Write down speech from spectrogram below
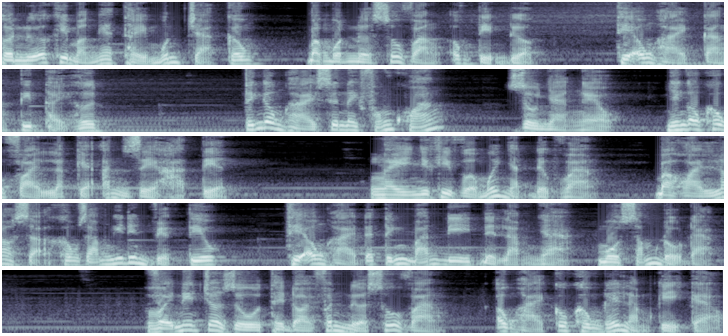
Hơn nữa khi mà nghe thầy muốn trả công, Bằng một nửa số vàng ông tìm được, Thì ông Hải càng tin thầy hơn. Tính ông Hải xưa nay phóng khoáng, Dù nhà nghèo, Nhưng ông không phải là kẻ ăn rẻ hạ tiền Ngay như khi vừa mới nhặt được vàng, Bà Hoài lo sợ không dám nghĩ đến việc tiêu, Thì ông Hải đã tính bán đi để làm nhà, Mua sắm đồ đạc. Vậy nên cho dù thầy đòi phân nửa số vàng, Ông Hải cũng không lấy làm kỳ kèo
